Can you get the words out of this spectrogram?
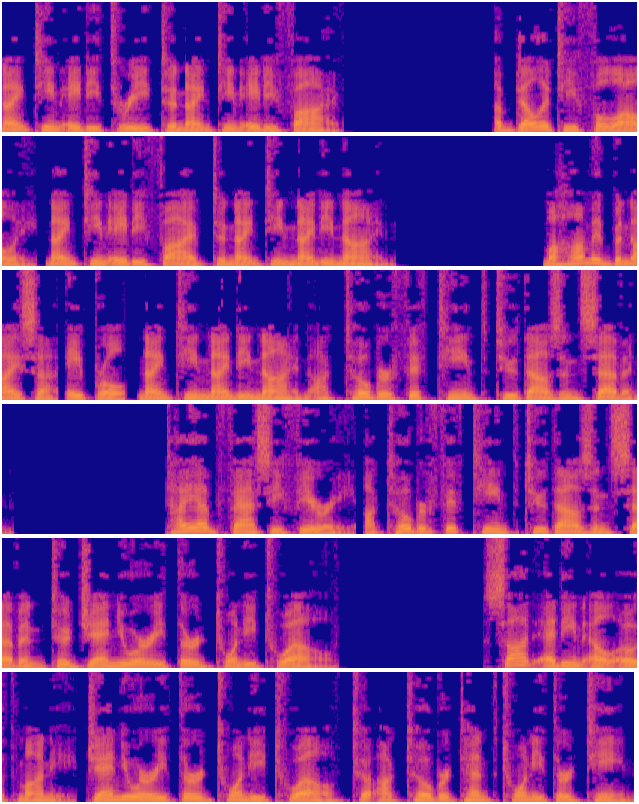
(1983–1985), Abdelatif Filali (1985–1999), Muhammad Benaissa (April 1999 October 15, 2007). Tayeb Fassi Fihri October 15, 2007 to January 3, 2012 Saad Eddine El Othmani January 3, 2012 to October 10, 2013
